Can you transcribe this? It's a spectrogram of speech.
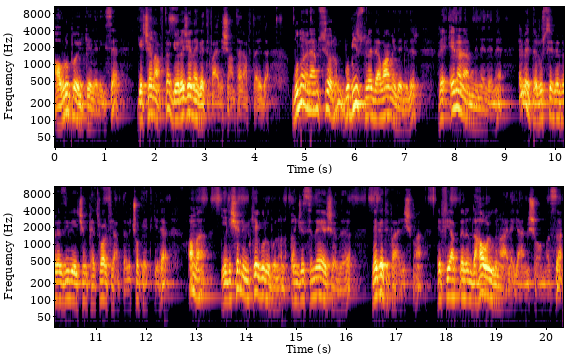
Avrupa ülkeleri ise geçen hafta görece negatif ayrışan taraftaydı. Bunu önemsiyorum. Bu bir süre devam edebilir ve en önemli nedeni elbette Rusya ve Brezilya için petrol fiyatları çok etkili. Ama gelişen ülke grubunun öncesinde yaşadığı negatif ayrışma ve fiyatların daha uygun hale gelmiş olması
